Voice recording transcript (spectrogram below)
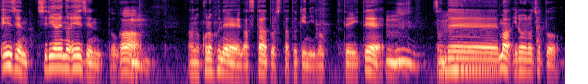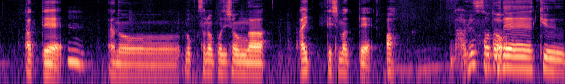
ーエージェン知り合いのエージェントが、うん。あのこの船がスタートした時に乗っていて、うん。そんでまあいろいろちょっとあって、うん。あのー僕そのポジションが空いてしまってあなるそほど。こで急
